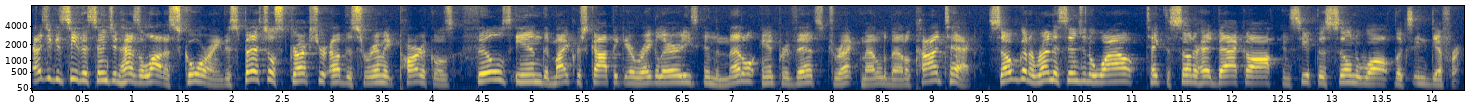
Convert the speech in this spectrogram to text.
As you can see, this engine has a lot of scoring. The special structure of the ceramic particles fills in the microscopic irregularities in the metal and prevents direct metal-to-metal -metal contact. So I'm going to run this engine a while, take the cylinder head back off, and see if this cylinder wall looks any different.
